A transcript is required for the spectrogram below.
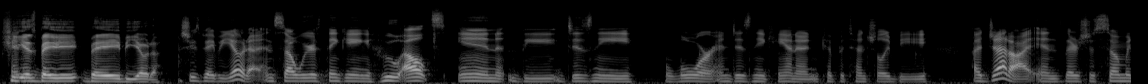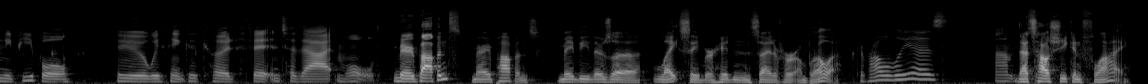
She And- is ba- baby Yoda. She's Baby Yoda, and so we were thinking who else in the Disney lore and Disney canon could potentially be a Jedi, and there's just so many people who we think could- could fit into that mold. Mary Poppins. Mary Poppins. Maybe there's a lightsaber hidden inside of her umbrella. There probably is. Um, That's how she can fly.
